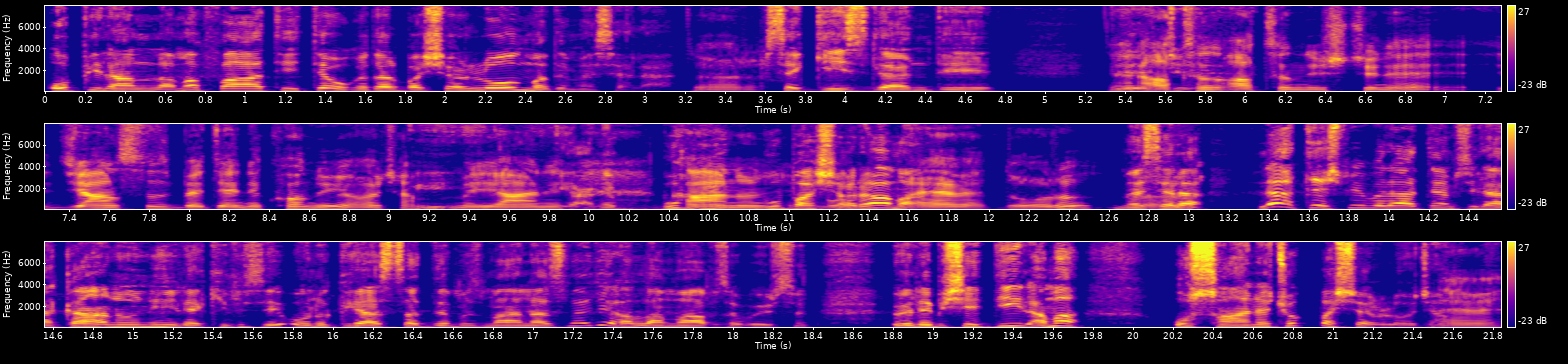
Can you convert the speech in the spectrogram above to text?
o planlama Fatih'te o kadar başarılı olmadı mesela. Doğru. Mesela gizlendi. Yani e, atın atın üstüne cansız bedeni konuyor hocam. Yani, yani bu kanun bu başarı bu- ama Evet doğru. Mesela la teşbih ve la temsil yani kanuniyle kimse onu kıyasladığımız manasına değil Allah muhafaza buyursun. Öyle bir şey değil ama o sahne çok başarılı hocam. doğru. Evet.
